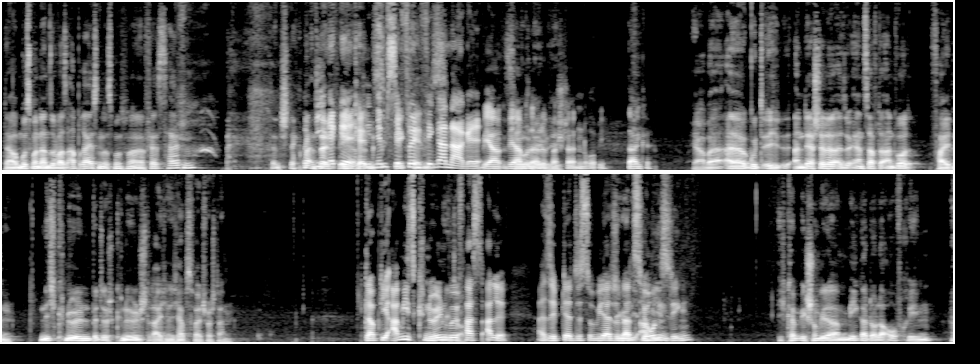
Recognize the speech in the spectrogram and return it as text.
Da muss man dann sowas abreißen, das muss man dann festhalten. Dann steckt man Und die sein Ecke, Finger- die nimmst wir du für den. Fingernagel. Wir, wir So haben es alle verstanden, Robby. Danke. Ja, aber äh, gut, ich, an der Stelle, also ernsthafte Antwort, falten. Nicht knüllen, bitte knüllen streichen. Ich hab's falsch verstanden. Ich glaube, die Amis knüllen Real wohl Talk. fast alle. Also gibt ja das so wieder so Nationending. Ich könnte mich schon wieder mega dolle aufregen.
